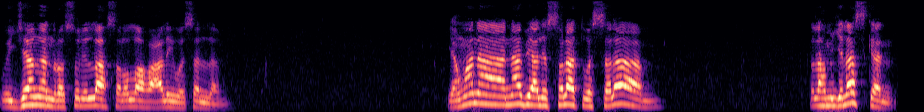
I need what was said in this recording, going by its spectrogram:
wejangan Rasulullah sallallahu alaihi wasallam yang mana Nabi alaihissalatu wassalam telah menjelaskan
